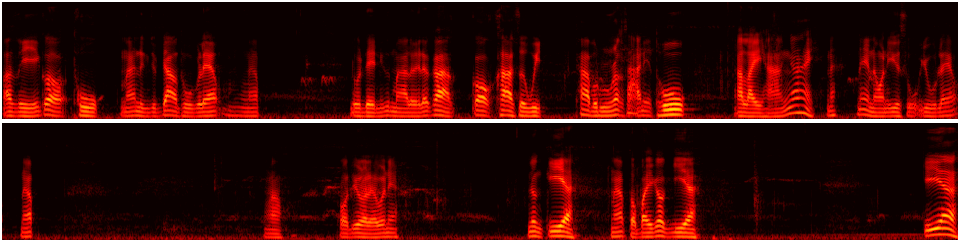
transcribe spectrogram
ภาษีก็ถูกนะ1.9ถูกแล้วนะครับ โดดเด่นขึ้นมาเลยแล้วก็ก็ค่าเซอร์วิสค่าบำรุงรักษาเนี่ยถูกอะไรหาง่ายนะแน่นอนอีสุอยู่แล้วนะครับเอาพอที่เราแล้ววะเนี่ยเรื่องเกียร์นะครับต่อไปก็เกียร์เกียร์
